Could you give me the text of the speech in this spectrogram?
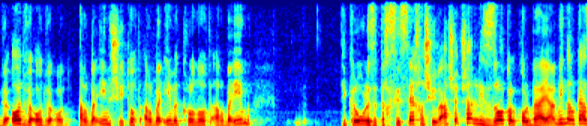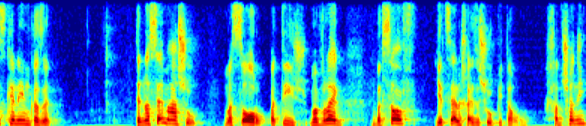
ועוד ועוד ועוד, 40 שיטות, 40 עקרונות, 40, תקראו לזה תכסיסי חשיבה שאפשר לזרוק על כל בעיה, מין ארגז כלים כזה. תנסה משהו, מסור, פטיש, מברג, בסוף יצא לך איזשהו פתרון. חדשני,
